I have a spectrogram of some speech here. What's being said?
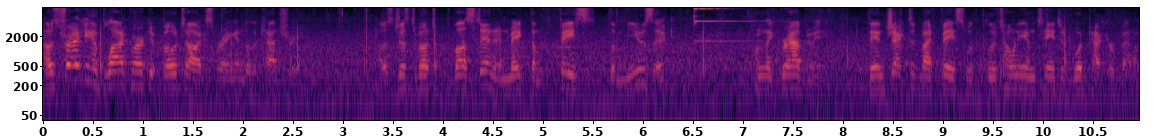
I was tracking a black market Botox ring into the country. I was just about to bust in and make them face the music when they grabbed me. They injected my face with plutonium tainted woodpecker venom.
